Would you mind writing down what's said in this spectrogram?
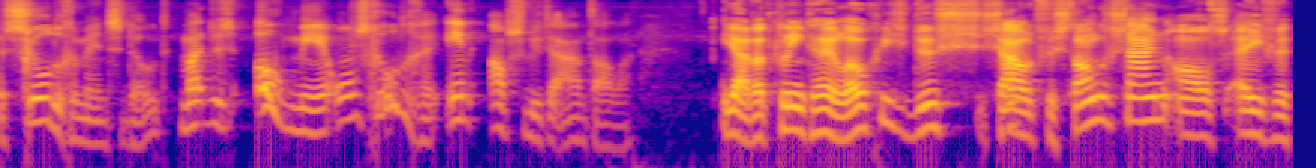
schuldige mensen dood. Maar dus ook meer onschuldigen in absolute aantallen. Ja, dat klinkt heel logisch. Dus zou het verstandig zijn als even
